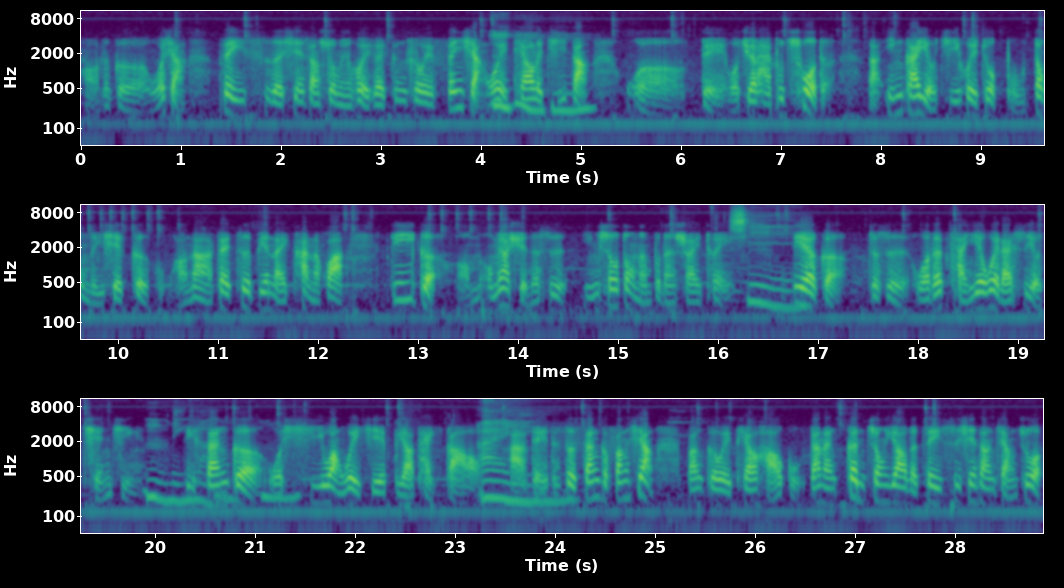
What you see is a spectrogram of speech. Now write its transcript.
好，那个我想这一次的线上说明会可以跟各位分享，我也挑了几档，我对我觉得还不错的。那应该有机会做补动的一些个股，好，那在这边来看的话，第一个，我们我们要选的是营收动能不能衰退，是。第二个就是我的产业未来是有前景，嗯。第三个，我希望位阶不要太高，啊，对的，这三个方向帮各位挑好股。当然，更重要的这一次线上讲座，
